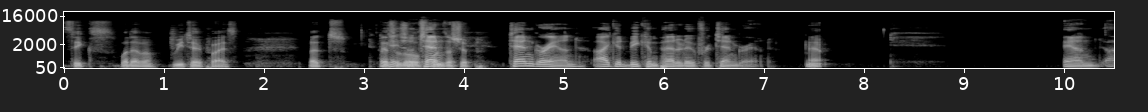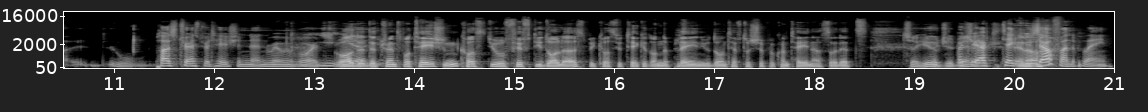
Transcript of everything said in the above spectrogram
six, whatever retail price. But that's Okay, a so lot of 10 sponsorship. Ten grand, I could be competitive for ten grand. Yeah. And uh, plus transportation and room and board. Well, the, the transportation costs you fifty dollars because you take it on the plane. You don't have to ship a container, so that's it's a huge But advantage. you have to take You know? yourself on the plane.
